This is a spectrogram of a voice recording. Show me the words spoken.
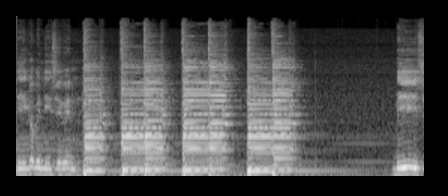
D ก็เป็น D7 B7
